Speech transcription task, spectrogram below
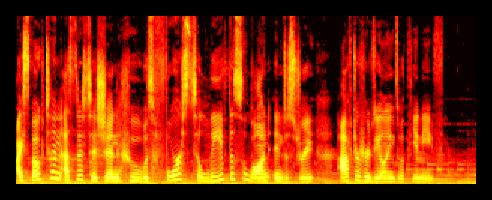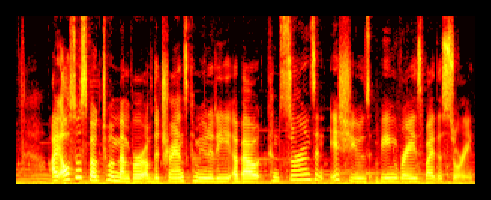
I spoke to an esthetician who was forced to leave the salon industry after her dealings with Yaniv. I also spoke to a member of the trans community about concerns and issues being raised by this story.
